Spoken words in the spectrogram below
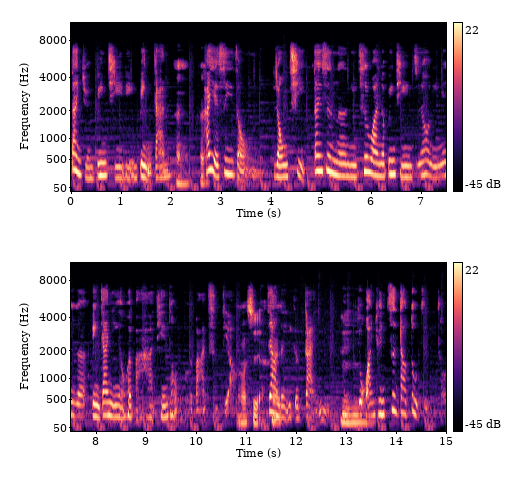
蛋卷冰淇淋、饼干，它也是一种。容器，但是呢，你吃完了冰淇淋之后，你那个饼干你也会把它甜筒会把它吃掉。哦，是啊，这样的一个概念，嗯，就完全吃到肚子里头。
